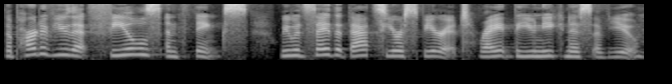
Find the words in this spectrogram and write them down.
the part of you that feels and thinks, we would say that that's your spirit, right? The uniqueness of you.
